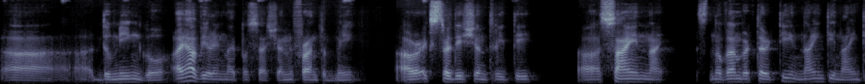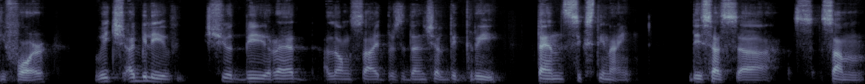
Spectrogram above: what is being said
uh, Domingo. I have here in my possession in front of me our extradition treaty uh, signed ni- November 13, 1994, which I believe should be read alongside Presidential Decree 1069. This has uh, s- some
